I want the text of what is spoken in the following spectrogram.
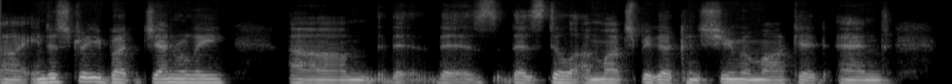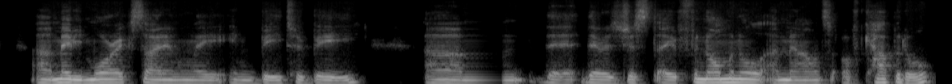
uh, industry, but generally um, th there's there's still a much bigger consumer market and uh, maybe more excitingly in B2B, um, there, there is just a phenomenal amount of capital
